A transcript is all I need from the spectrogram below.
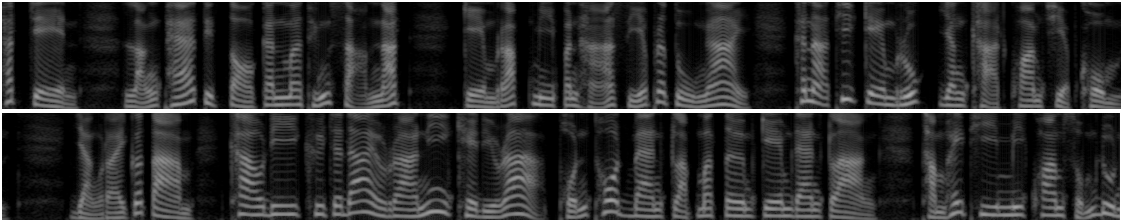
ชัดเจน หลังแพ้ติดต่อกันมาถึง 3 นัด เกมรับมีปัญหาเสียประตูง่าย ขณะที่เกมรุกยังขาดความเฉียบคม อย่างไรก็ตาม ข่าวดีคือจะได้รานี่เคดิราผลโทษแบนกลับมาเติมเกมแดนกลางทำให้ทีมมีความสมดุล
